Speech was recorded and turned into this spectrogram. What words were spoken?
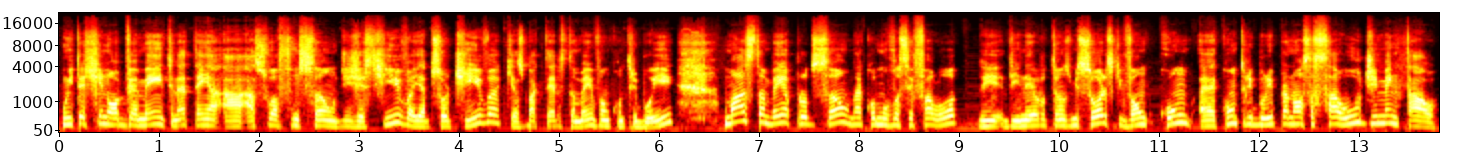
O intestino, obviamente, né, tem a, a, sua função digestiva e absortiva, que as bactérias também vão contribuir, mas também a produção, né, como você falou, de, de neurotransmissores que vão com, é, contribuir para a nossa saúde mental.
